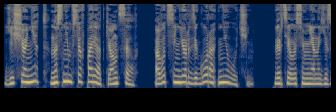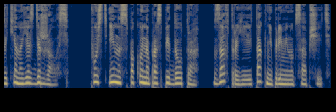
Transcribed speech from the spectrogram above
«Еще нет, но с ним все в порядке, он цел. А вот сеньор Дегора не очень». Вертелась у меня на языке, но я сдержалась. Пусть Инес спокойно проспит до утра. Завтра ей и так не приминут сообщить.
